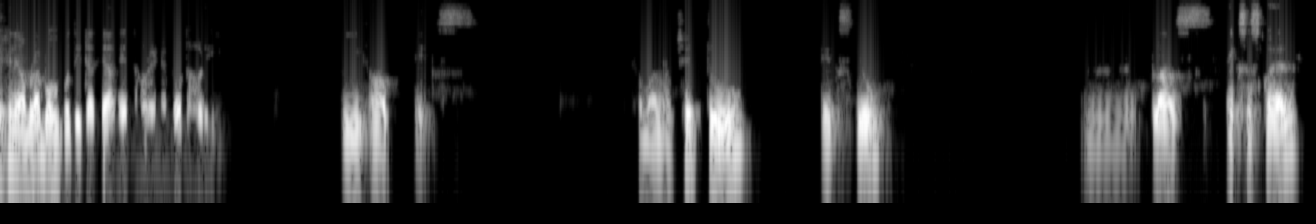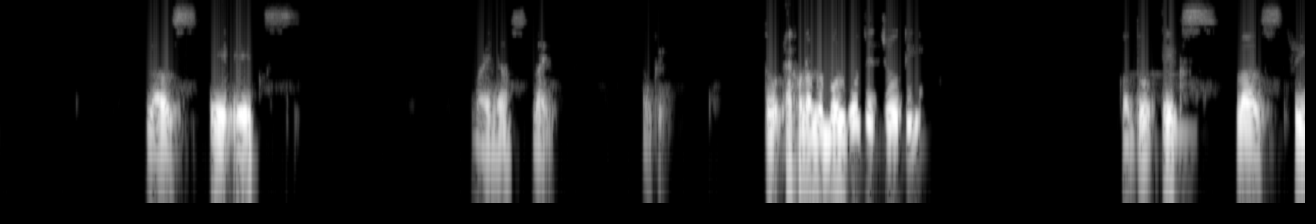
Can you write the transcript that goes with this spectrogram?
এখানে আমরা বহুপদীটাকে আগে ধরে নেব, ধরি পি অফ এক্স সমান হচ্ছে two X cube plus X square plus A X minus nine okay তো এখন আমরা বলব যে যদি কত X plus three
